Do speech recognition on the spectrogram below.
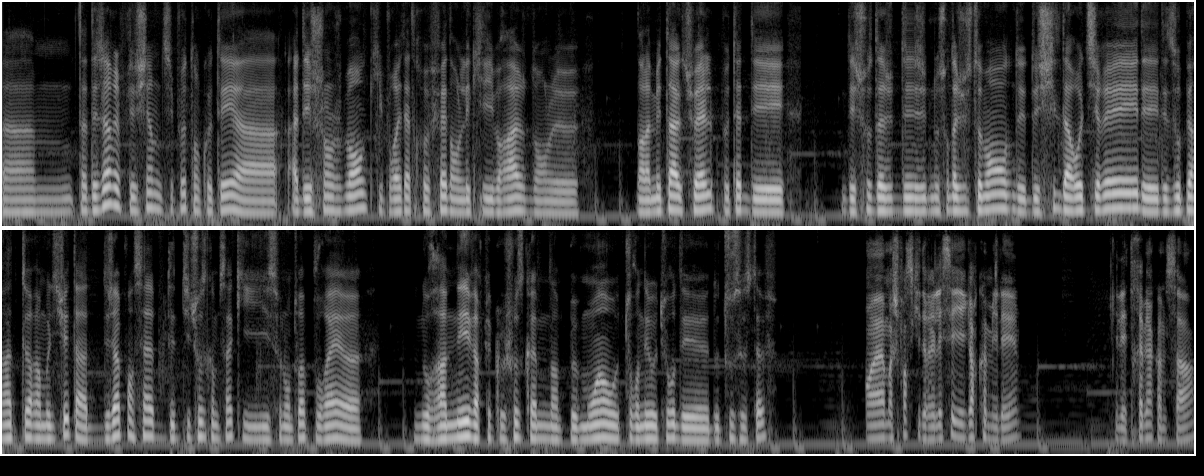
Euh, T'as déjà réfléchi un petit peu ton côté à, à des changements qui pourraient être faits dans l'équilibrage, dans, le, dans la méta actuelle? Peut-être des, des choses, des notions d'ajustement, des, des shields à retirer, des, des opérateurs à modifier? T'as déjà pensé à des petites choses comme ça qui, selon toi, pourraient euh, nous ramener vers quelque chose quand même d'un peu moins tourné autour des- de tout ce stuff? Ouais, moi je pense qu'il devrait laisser Jaeger comme il est. Il est très bien comme ça.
